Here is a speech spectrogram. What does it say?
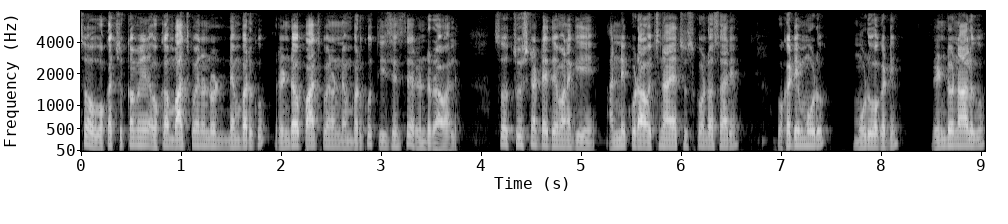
సో ఒక చుక్క మీద ఒక పాచిపోయినటువంటి నెంబర్కు రెండవ పాచిపోయిన నెంబర్కు తీసేస్తే రెండు రావాలి. సో చూసినట్టయితే మనకి అన్నీ కూడా వచ్చినాయా చూసుకోండి ఒకసారి. ఒకటి మూడు మూడు ఒకటి రెండు నాలుగు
